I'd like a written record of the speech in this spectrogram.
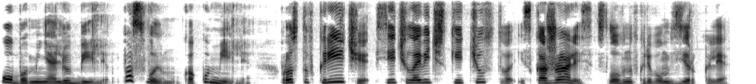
оба меня любили, по-своему, как умели. Просто в крече все человеческие чувства искажались, словно в кривом зеркале,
